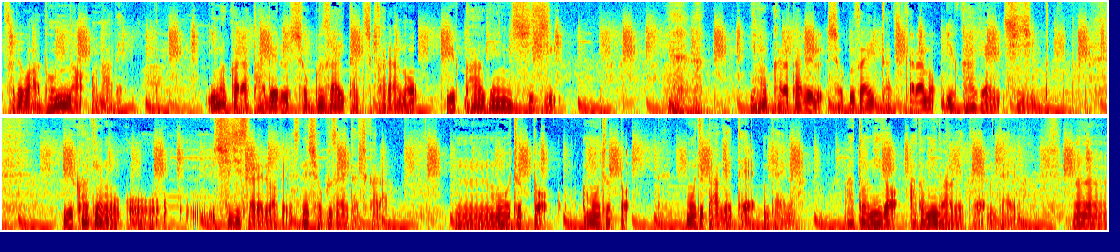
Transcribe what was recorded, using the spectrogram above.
それはどんなお鍋？今から食べる食材たちからの湯加減指示。今から食べる食材たちからの湯加減指示。湯加減をこう、指示されるわけですね、食材たちから。うん、もうちょっと、もうちょっと、もうちょっと上げて、みたいな。あと2度、あと2度上げて、みたいな。うん。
